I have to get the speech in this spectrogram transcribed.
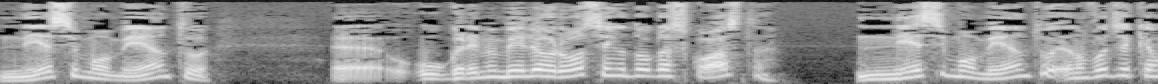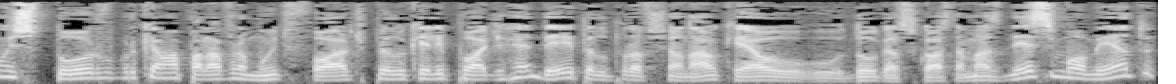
Nesse momento, é, o Grêmio melhorou sem o Douglas Costa. Nesse momento, eu não vou dizer que é um estorvo, porque é uma palavra muito forte pelo que ele pode render, pelo profissional que é o, o Douglas Costa, mas nesse momento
